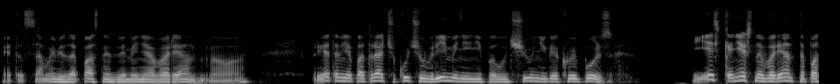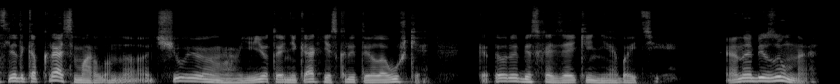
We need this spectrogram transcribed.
это самый безопасный для меня вариант, но при этом я потрачу кучу времени и не получу никакой пользы. Есть, конечно, вариант напоследок обкрасть Марлу, но чую, ее тайниках есть скрытые ловушки, которые без хозяйки не обойти. Она безумна,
